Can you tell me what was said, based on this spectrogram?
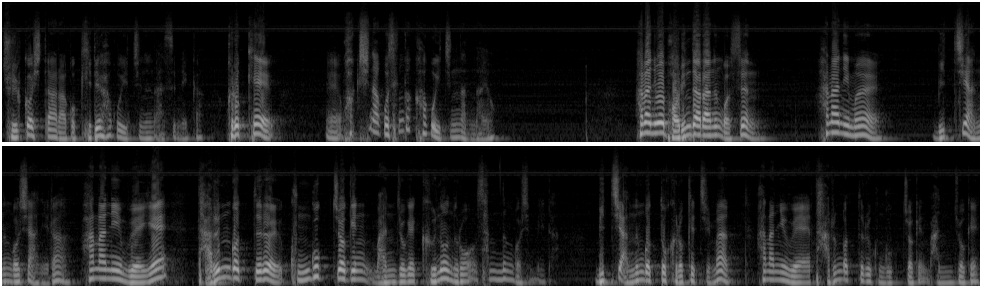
줄 것이다라고 기대하고 있지는 않습니까? 그렇게 예, 확신하고 생각하고 있지는 않나요? 하나님을 버린다라는 것은 하나님을 믿지 않는 것이 아니라 하나님 외에 다른 것들을 궁극적인 만족의 근원으로 삼는 것입니다. 믿지 않는 것도 그렇겠지만 하나님 외에 다른 것들을 궁극적인 만족의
